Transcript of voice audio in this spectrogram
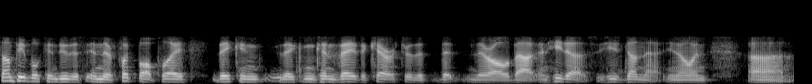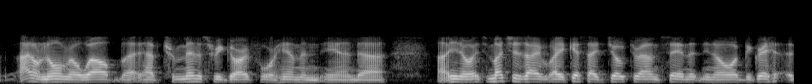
some people can do this in their football play. They can they can convey the character that that they're all about, and he does. He's done that, you know. And uh, I don't know him real well, but have tremendous regard for him, and and uh, uh, you know, as much as I, I guess I joked around saying that you know it'd be great, uh,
